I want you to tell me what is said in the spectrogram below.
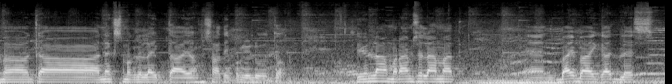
Mag ah, next magla-live tayo sa ating pagluluto. So yun lang. Maraming salamat. And bye bye. God bless.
